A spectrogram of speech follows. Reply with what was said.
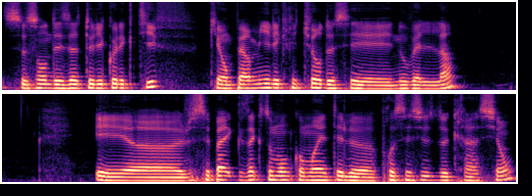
ce sont des ateliers collectifs qui ont permis l'écriture de ces nouvelles-là. Et euh, je ne sais pas exactement comment était le processus de création,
